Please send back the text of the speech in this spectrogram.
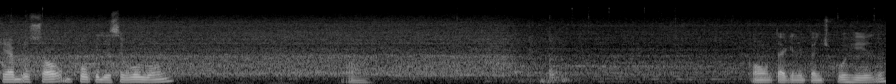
quebro só um pouco desse volume. Ó. Com o técnico de corrido.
